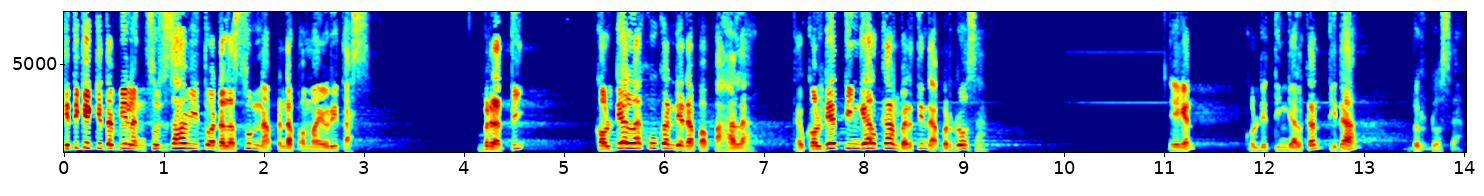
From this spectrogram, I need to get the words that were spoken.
ketika kita bilang sujud sahwi itu adalah sunnah pendapat mayoritas. Berarti kalau dia lakukan dia dapat pahala. Tapi kalau dia tinggalkan berarti tidak berdosa. Ya kan? Kalau dia tinggalkan tidak berdosa.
